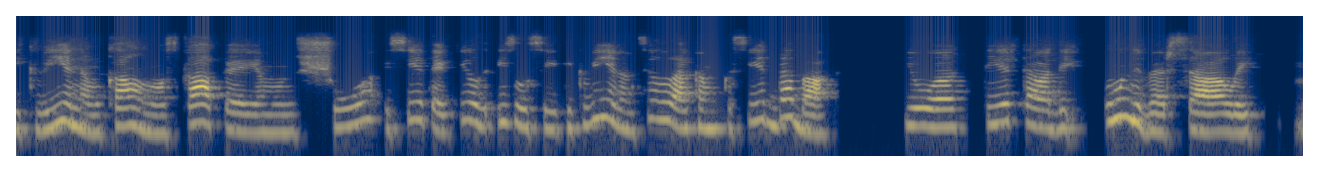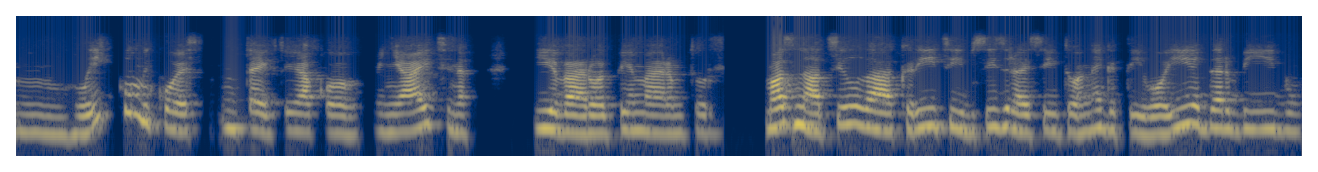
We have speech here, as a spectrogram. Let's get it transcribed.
ikvienam kalnos kāpējam, un šo es ieteiktu izlasīt ikvienam cilvēkam, kas iet dabā, jo tie ir tādi universāli mm, likumi, ko es nu, teiktu, jā, ko viņi aicina ievērot, piemēram, mazināt cilvēka rīcības izraisīto negatīvo iedarbību,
